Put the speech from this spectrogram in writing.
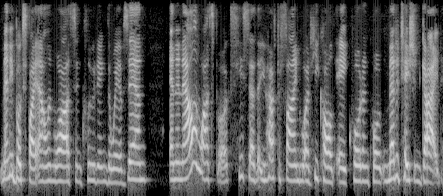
many books by Alan Watts, including The Way of Zen. And in Alan Watts' books, he said that you have to find what he called a quote unquote meditation guide.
